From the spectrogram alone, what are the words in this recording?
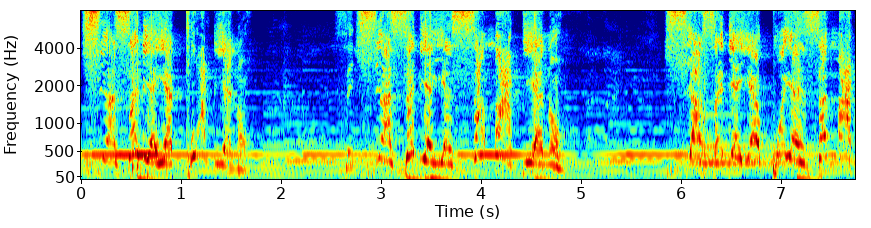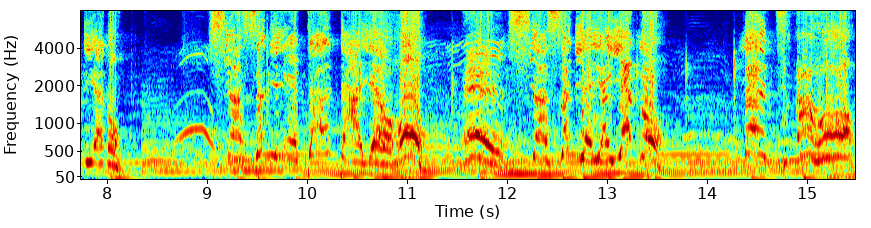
sua sɛdeɛ nsɛm adeɛ no sua sɛdeɛ yɛdaadaa yɛn ho Hey, sua sɛdeɛ yɛyɛ no mɛntena ho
